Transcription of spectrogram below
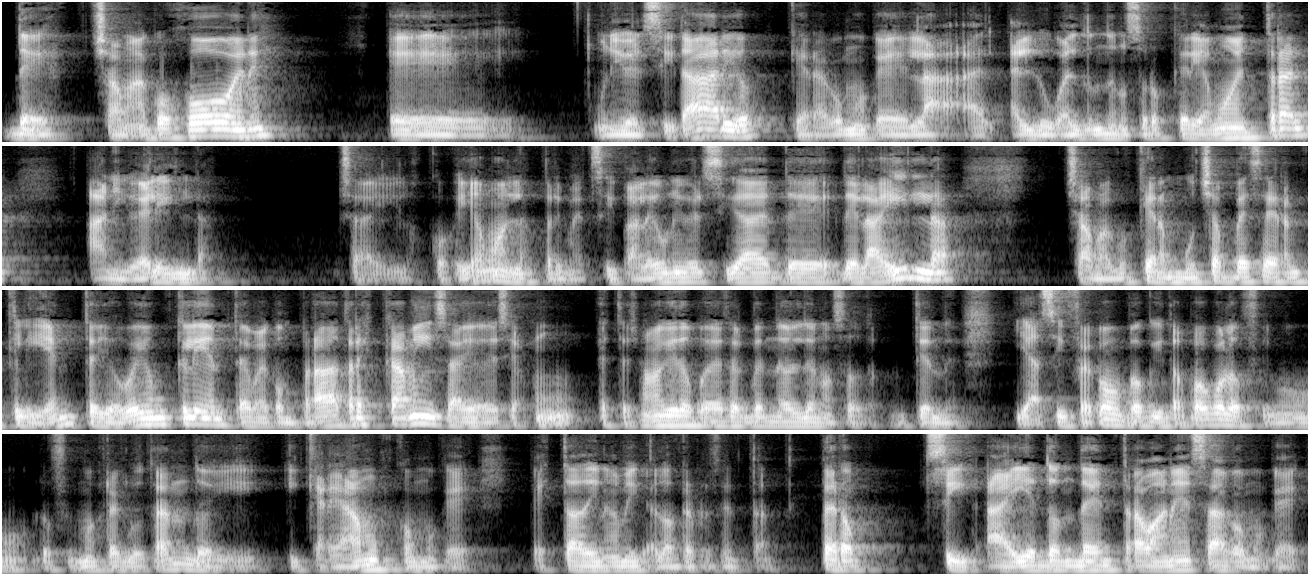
de chamacos jóvenes, eh, universitarios, que era como que el lugar donde nosotros queríamos entrar, a nivel isla. O sea, y los cogíamos en las principales universidades de, de la isla, chamacos que eran, muchas veces eran clientes. Yo veía un cliente, me compraba tres camisas y yo decía, mm, este chamaquito puede ser vendedor de nosotros, ¿entiendes? Y así fue como poquito a poco lo fuimos, lo fuimos reclutando y, y creamos como que esta dinámica de los representantes. Pero sí, ahí es donde entra Vanessa como que,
